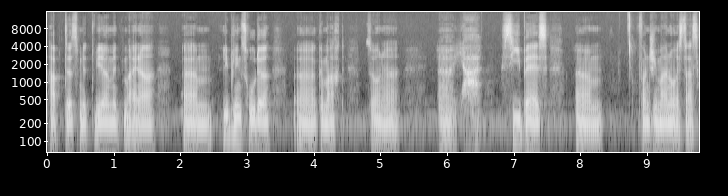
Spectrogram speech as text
habe das mit, wieder mit meiner ähm, Lieblingsrute äh, gemacht. So eine, äh, ja, Seabass ähm, von Shimano ist das.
